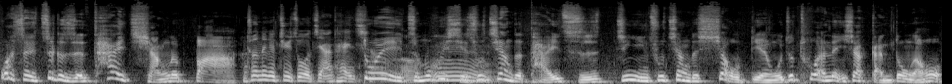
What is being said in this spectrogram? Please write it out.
哇塞，这个人太强了吧？你说那个剧作家太强，对，怎么会写出这样的台词，经营出这样的笑点？我就突然那一下感动，然后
